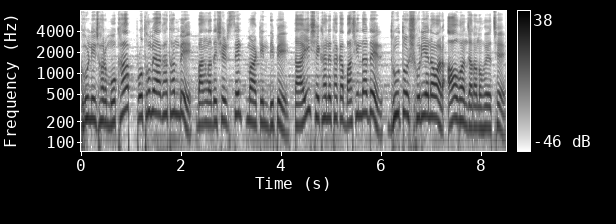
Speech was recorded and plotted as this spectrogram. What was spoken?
ঘূর্ণিঝড় মোখা প্রথমে আঘাত হানবে বাংলাদেশের সেন্ট মার্টিন দ্বীপে। তাই সেখানে থাকা বাসিন্দাদের দ্রুত সরিয়ে নেওয়ার আহ্বান জানানো হয়েছে।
